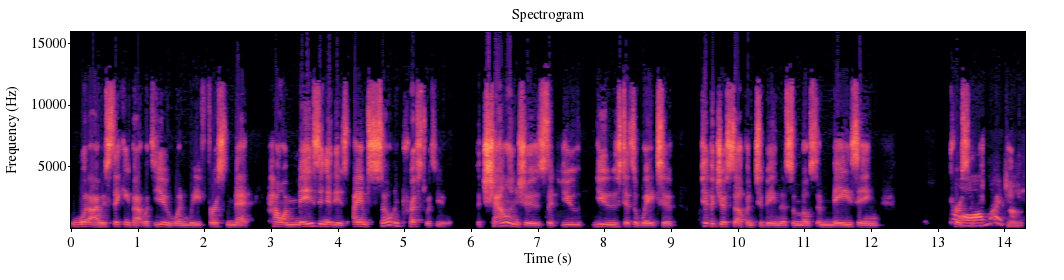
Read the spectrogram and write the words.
what I was thinking about with you when we first met. How amazing it is! I am so impressed with you. The challenges that you used as a way to pivot yourself into being this most amazing person. Aw, Margie.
